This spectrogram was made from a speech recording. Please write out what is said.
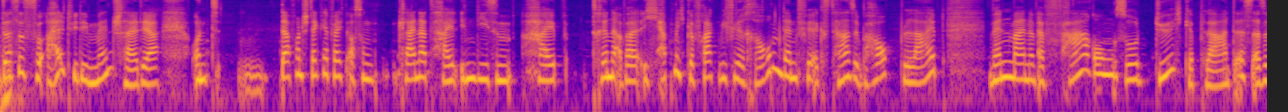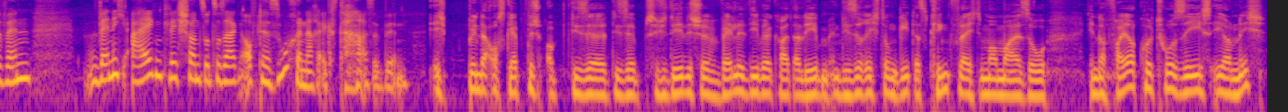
das ist so alt wie die Menschheit, ja. Und davon steckt ja vielleicht auch so ein kleiner Teil in diesem Hype drin, aber ich habe mich gefragt, wie viel Raum denn für Ekstase überhaupt bleibt, wenn meine Erfahrung so durchgeplant ist, also wenn wenn ich eigentlich schon sozusagen auf der Suche nach Ekstase bin. Ich bin da auch skeptisch, ob diese, diese psychedelische Welle, die wir gerade erleben, in diese Richtung geht. Das klingt vielleicht immer mal so. In der Feierkultur sehe ich es eher nicht,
